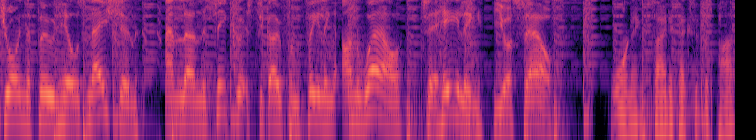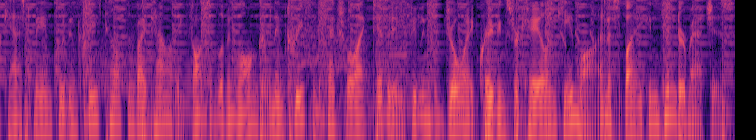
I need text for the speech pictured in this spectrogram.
Join the Food Heals Nation and learn the secrets to go from feeling unwell to healing yourself. Warning side effects of this podcast may include increased health and vitality, thoughts of living longer, an increase in sexual activity, feelings of joy, cravings for kale and quinoa, and a spike in Tinder matches.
